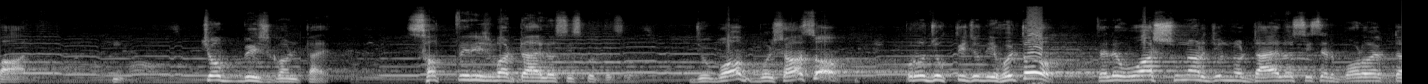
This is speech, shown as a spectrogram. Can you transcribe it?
বার। চব্বিশ ঘন্টায় ছত্রিশ বার ডায়ালিসিস করতেছে। যুবক বৈশা আছো? প্রযুক্তি যদি হইতো, তাহলে ওয়াজ শোনার জন্য ডায়ালিসিসের বড় একটা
